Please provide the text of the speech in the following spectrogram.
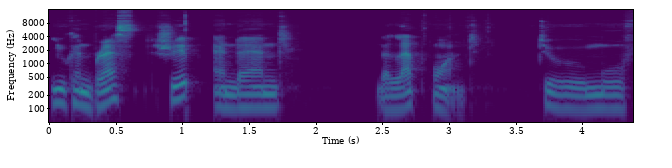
You can press shift and then the left one to move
